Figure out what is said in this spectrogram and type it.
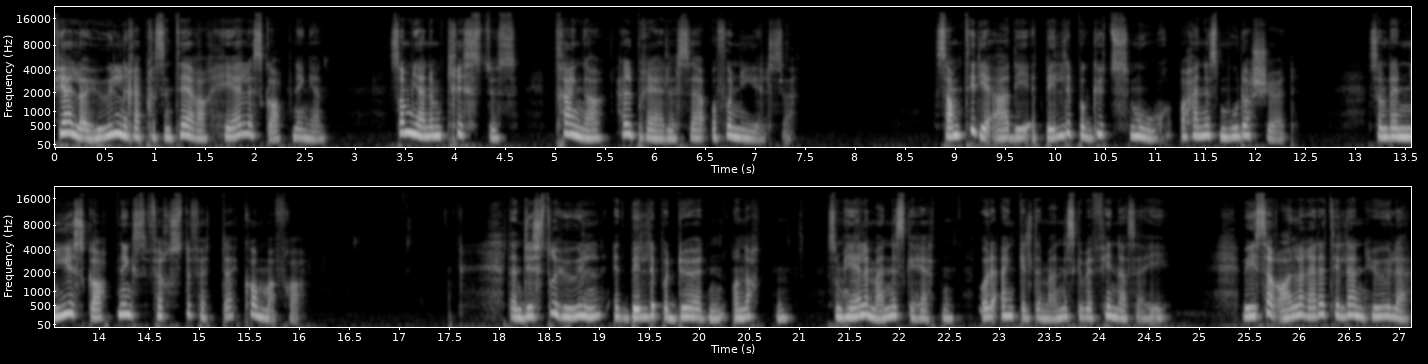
Fjellet og hulen representerer hele skapningen, som gjennom Kristus trenger helbredelse og fornyelse. Samtidig er de et bilde på Guds mor og hennes moderskjød, som den nye skapnings førstefødte kommer fra. Den dystre hulen, et bilde på døden og natten, som hele menneskeheten og det enkelte mennesket befinner seg i, viser allerede til den hule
